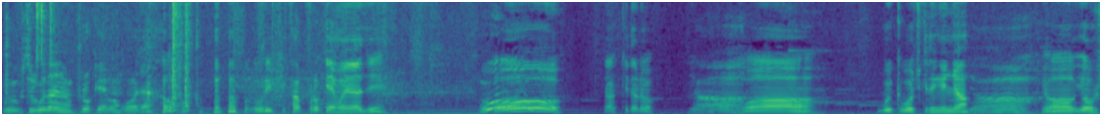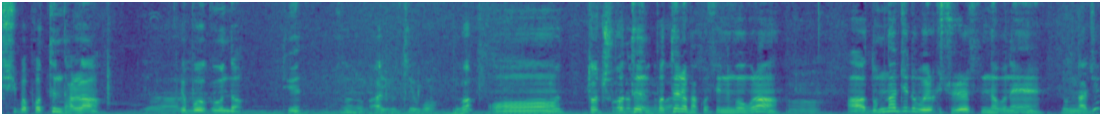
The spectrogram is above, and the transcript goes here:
이거 들고 다니면 프로게이머인 거냐? 우리 피파 프로게이머 해야지. 오! 오! 야, 기다려. 야. 와. 뭐 이렇게 멋지게 생겼냐? 야. 야, 야, 씨발, 버튼 달라. 야. 이거 뭐야, 그건다. 뒤에. 무슨 아 뒤에 뭐? 이거? 어. 이거 더 추가로 버튼, 되는 거야. 버튼을 바꿀 수 있는 거구나. 어. 아, 높낮이도 뭐 이렇게 조절할 수 있나 보네. 높낮이?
